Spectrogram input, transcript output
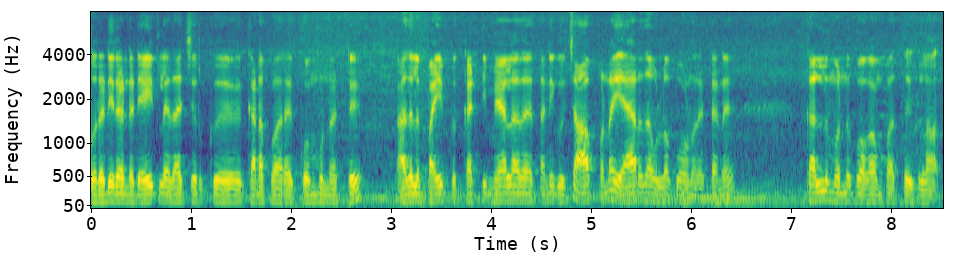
ஒரு அடி ரெண்டு அடி ஹைட்டில் ஏதாச்சும் இருக்கு கடப்பாறை கொம்பு நட்டு அதில் பைப்பு கட்டி மேலே தண்ணி குச்சி ஆஃப் பண்ணால் ஏறதான் தான் உள்ளே போகணும் ரிட்டனு கல் மண் போகாமல் பார்த்துக்கலாம்.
